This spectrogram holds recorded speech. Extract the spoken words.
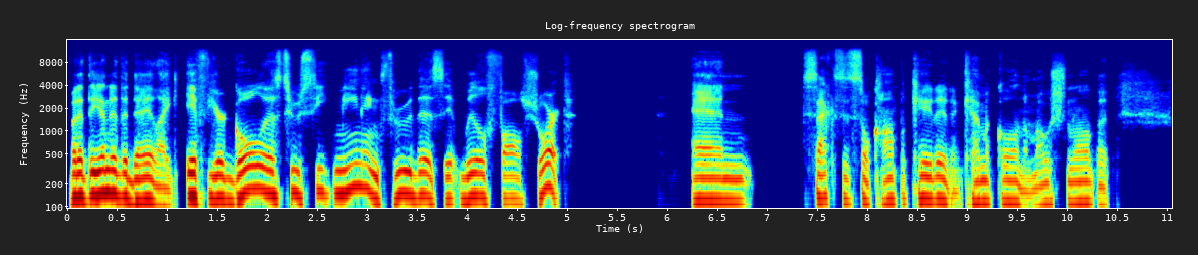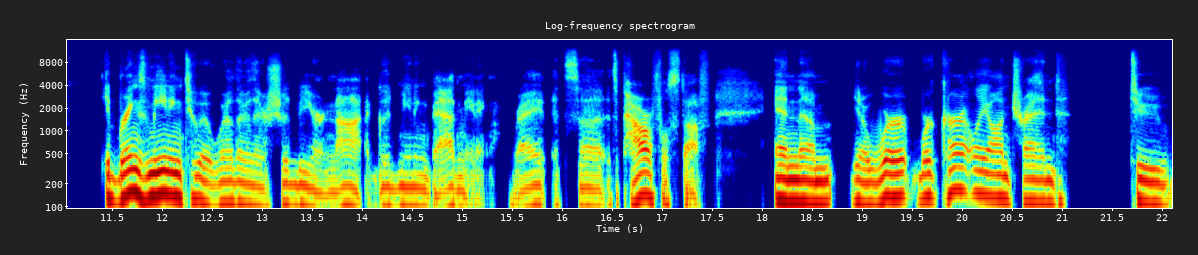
But at the end of the day, like, if your goal is to seek meaning through this, it will fall short. And sex is so complicated and chemical and emotional that it brings meaning to it whether there should be or not a good meaning bad meaning right? It's uh it's powerful stuff. And um you know we're we're currently on trend to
